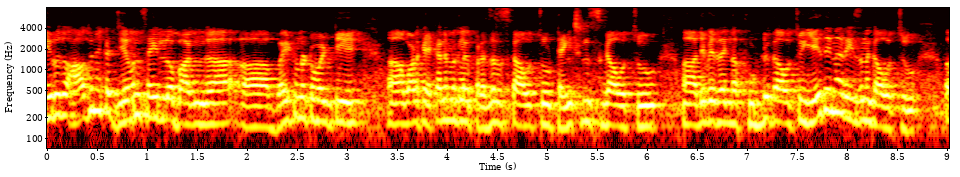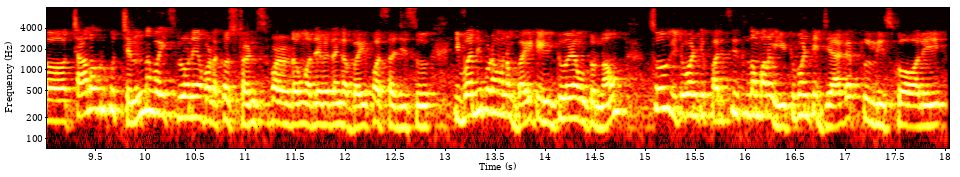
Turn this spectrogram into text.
ఈరోజు ఆధునిక జీవన శైలిలో భాగంగా బయట ఉన్నటువంటి వాళ్ళకి ఎకనామికల్ ప్రెజర్స్ కావచ్చు టెన్షన్స్ కావచ్చు అదేవిధంగా ఫుడ్ కావచ్చు ఏదైనా రీజన్ కావచ్చు చాలా వరకు చిన్న వయసులోనే వాళ్ళకు స్టంట్స్ పడడం అదేవిధంగా బైపాస్ సర్జరీస్ ఇవన్నీ కూడా మనం బయట ఇంటూనే ఉంటున్నాం. సో ఇటువంటి పరిస్థితుల్లో మనం ఎటువంటి జాగ్రత్తలు తీసుకోవాలి?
